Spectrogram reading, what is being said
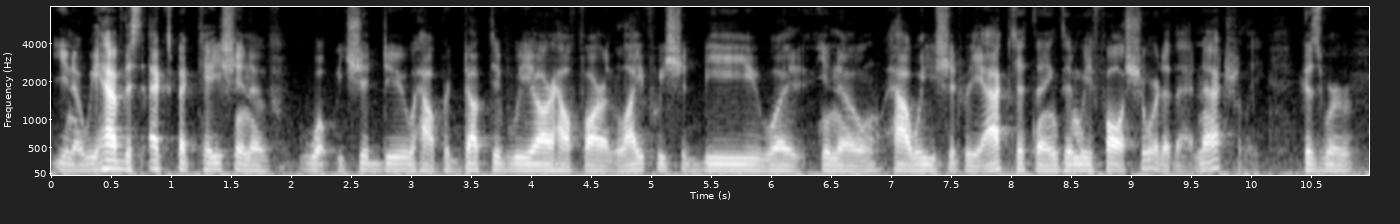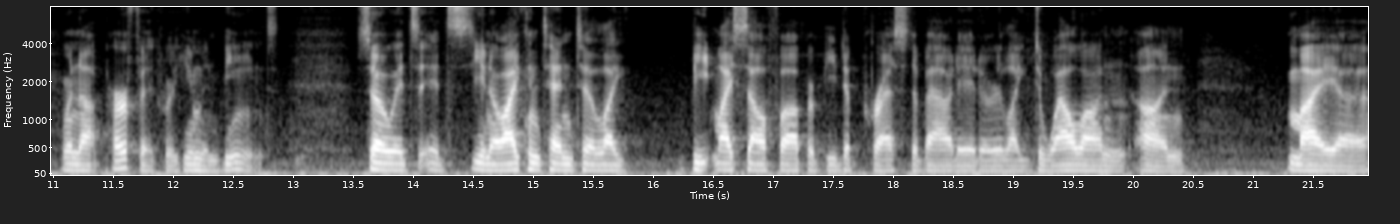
you know, we have this expectation of what we should do, how productive we are, how far in life we should be, what you know, how we should react to things, and we fall short of that naturally because we're we're not perfect. We're human beings. So it's it's you know, I can tend to like beat myself up or be depressed about it or like dwell on on my uh,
